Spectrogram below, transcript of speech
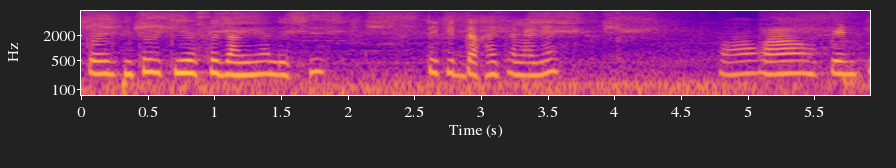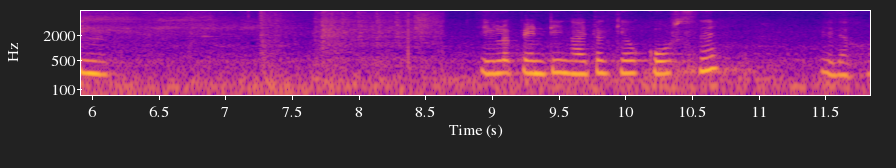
তো এর ভিতর কি আছে জানি না বেশি টিকিট দেখাইতে লাগে ওয়াও ওয়াও পেন্টিং এগুলো পেন্টিং হয়তো কেউ করছে এই দেখো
